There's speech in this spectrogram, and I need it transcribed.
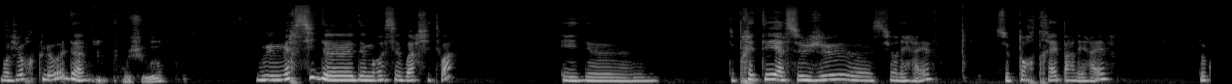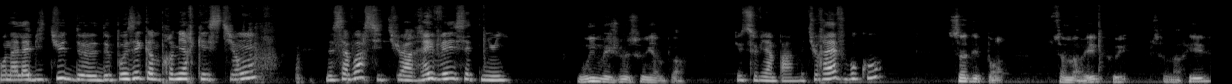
Bonjour Claude. Bonjour. merci de me recevoir chez toi et de, de prêter à ce jeu euh, sur les rêves, ce portrait par les rêves. Donc on a l'habitude de, poser comme première question de savoir si tu as rêvé cette nuit. Oui, mais je me souviens pas. Tu te souviens pas, mais tu rêves beaucoup? Ça dépend. Ça m'arrive, oui, ça m'arrive.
